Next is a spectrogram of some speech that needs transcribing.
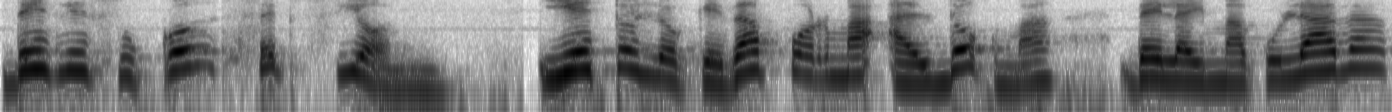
desde su concepción. Y esto es lo que da forma al dogma de la Inmaculada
